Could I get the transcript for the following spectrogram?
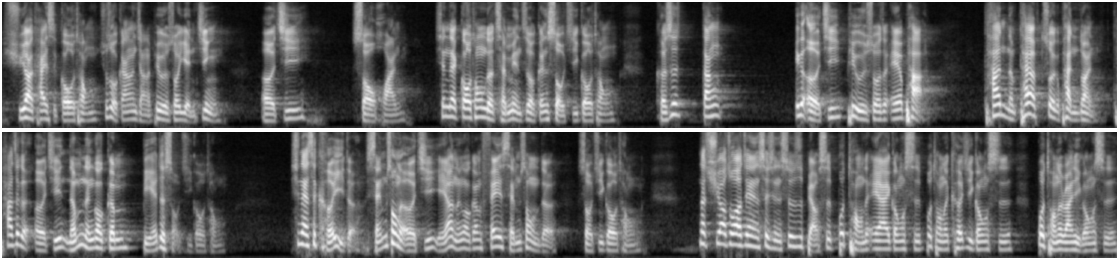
需要开始沟通，就是我刚刚讲的，譬如说眼镜、耳机、手环，现在沟通的层面只有跟手机沟通，可是当一个耳机，譬如说这 AirPod，它能，它要做一个判断，它这个耳机能不能够跟别的手机沟通？现在是可以的，Samsung 的耳机也要能够跟非 Samsung 的手机沟通。那需要做到这件事情，是不是表示不同的 AI 公司、不同的科技公司、不同的软体公司，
